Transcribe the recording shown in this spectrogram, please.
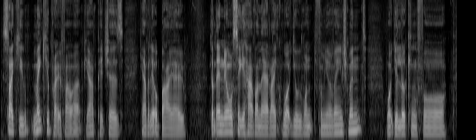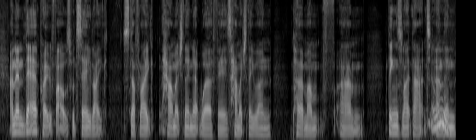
It's like you make your profile up, you have pictures, you have a little bio, but then also you have on there like what you want from your arrangement, what you're looking for, and then their profiles would say like stuff like how much their net worth is, how much they earn per month, um, things like that, Ooh. and then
